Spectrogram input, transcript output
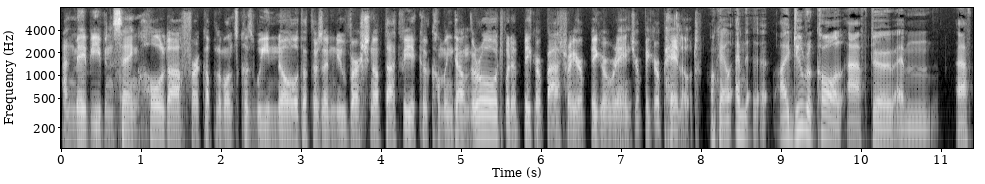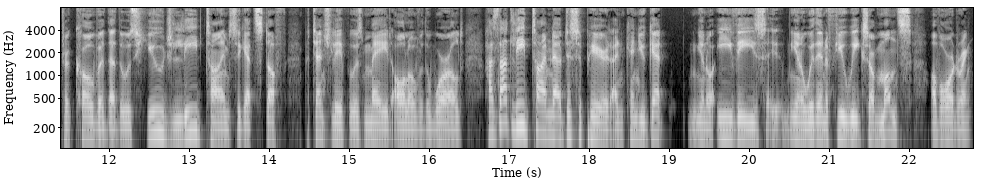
and maybe even saying hold off for a couple of months because we know that there's a new version of that vehicle coming down the road with a bigger battery or bigger range or bigger payload. Okay, and uh, I do recall after um, after COVID that there was huge lead times to get stuff potentially if it was made all over the world. Has that lead time now disappeared? And can you get you know EVs you know within a few weeks or months of ordering?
